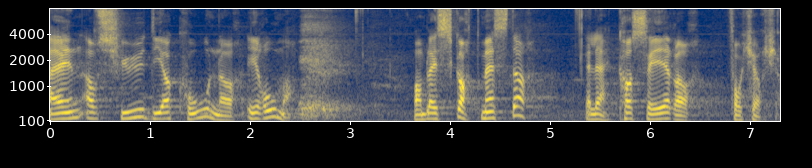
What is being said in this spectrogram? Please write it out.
en av sju diakoner i Roma. Og han ble skattmester, eller kasserer, for kirka.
